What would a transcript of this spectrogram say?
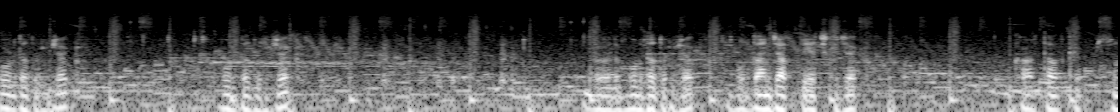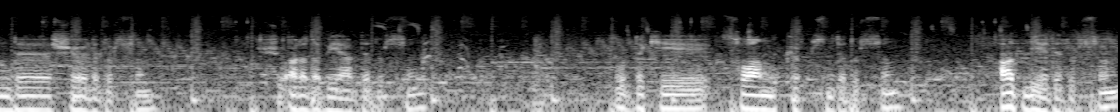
Burada duracak. Burada duracak. Böyle burada duracak. Buradan caddeye çıkacak. Kartal Köprüsü'nde şöyle dursun. Şu arada bir yerde dursun. Buradaki Soğanlık Köprüsü'nde dursun. Adliye'de dursun.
